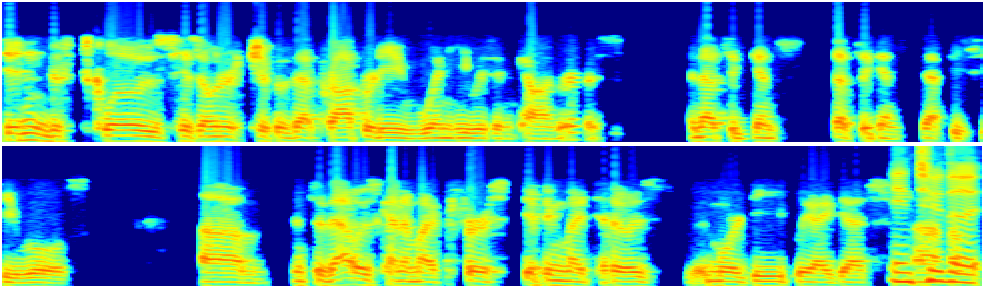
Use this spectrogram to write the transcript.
didn't disclose his ownership of that property when he was in Congress, and that's against that's against FEC rules. Um, and so that was kind of my first dipping my toes more deeply, I guess, into um, the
